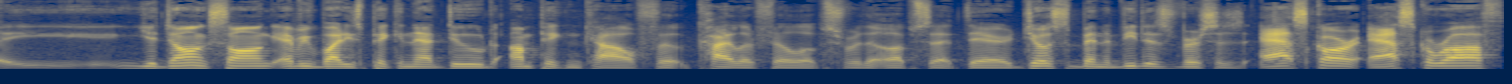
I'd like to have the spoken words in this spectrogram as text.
Yadong Song, everybody's picking that dude. I'm picking Kyle, Kyler Phillips for the upset there. Joseph Benavidez versus Askar Askarov.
